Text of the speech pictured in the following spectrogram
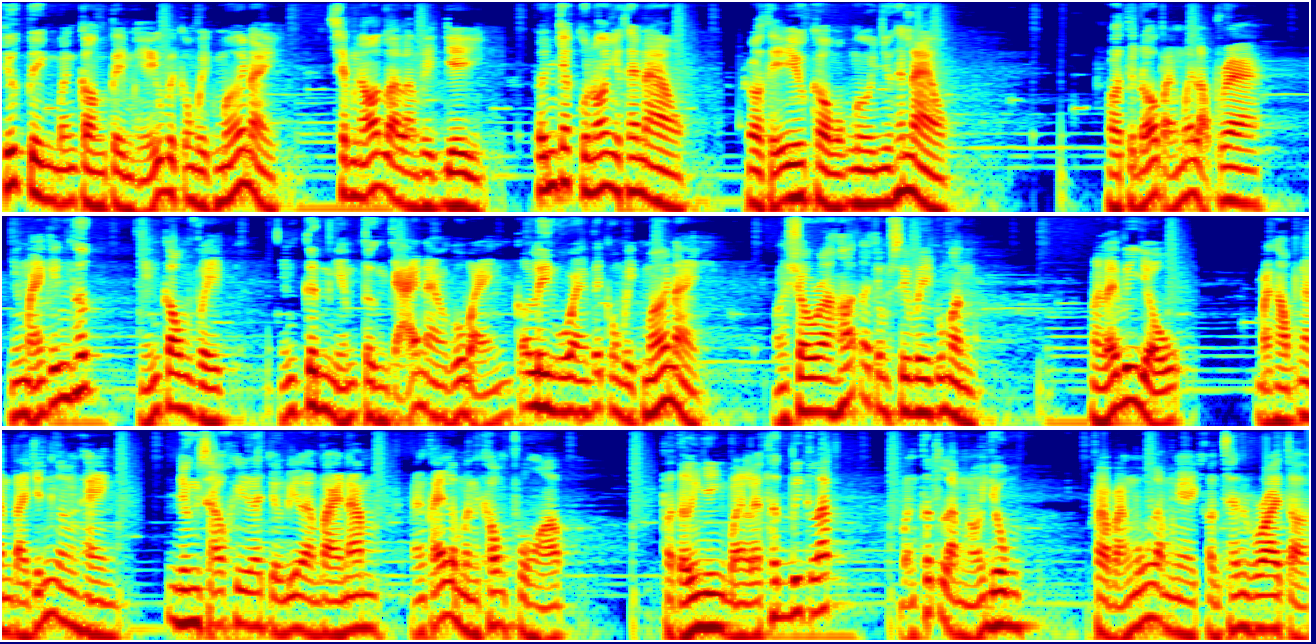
Trước tiên bạn cần tìm hiểu về công việc mới này, xem nó là làm việc gì, tính chất của nó như thế nào, rồi thì yêu cầu một người như thế nào. Rồi từ đó bạn mới lọc ra những mảng kiến thức, những công việc, những kinh nghiệm từng trải nào của bạn có liên quan tới công việc mới này. Bạn show ra hết ở trong cv của mình. Mà lấy ví dụ, bạn học ngành tài chính ngân hàng, nhưng sau khi ra trường đi làm vài năm, bạn thấy là mình không phù hợp, và tự nhiên bạn lại thích viết lách, bạn thích làm nội dung và bạn muốn làm nghề content writer.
